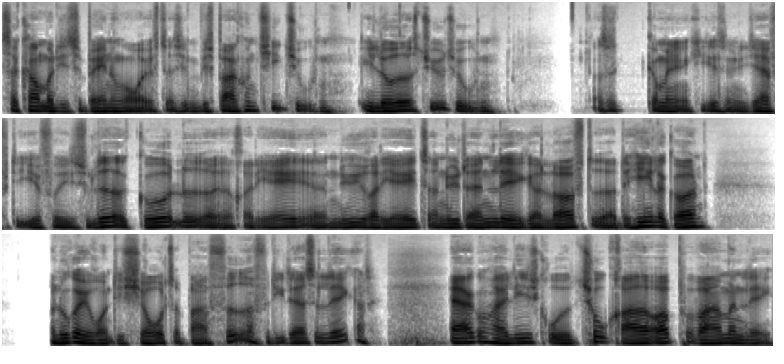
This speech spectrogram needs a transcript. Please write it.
så kommer de tilbage nogle år efter og siger, vi sparer kun 10.000. I lovede os 20.000. Og så kommer man ind og kigger sådan, ja, fordi I har fået isoleret gulvet og radiator, nye radiator, nyt anlæg og loftet, og det hele er godt. Og nu går I rundt i shorts og bare fødder, fordi det er så lækkert. Ergo har jeg lige skruet to grader op på varmeanlæg.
